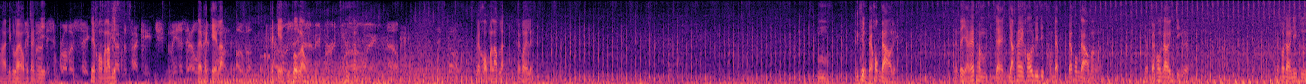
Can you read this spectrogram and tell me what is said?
พานิโคลายออกไปจากที่นี่ This is Bravo 6. เรียกของมารับเลย We have the package. Meet us at ได้แพ็กเกจละ Elephant One. Over. แพ็กเกจคือพวกเรา Be bird far away. Now. Let's go. ไปคอมมารับแล้วให้ไวเลย อืมนึกถึงแบคฮอกดาวน์เลยน แต่อยากให้ทำแต่อยากให้เขาดีทำแบบแบ็คฮอกดาวมากแบบแบ็คฮอกดาวจริงๆเลยแบ็คฮอกดาวนี่คือ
